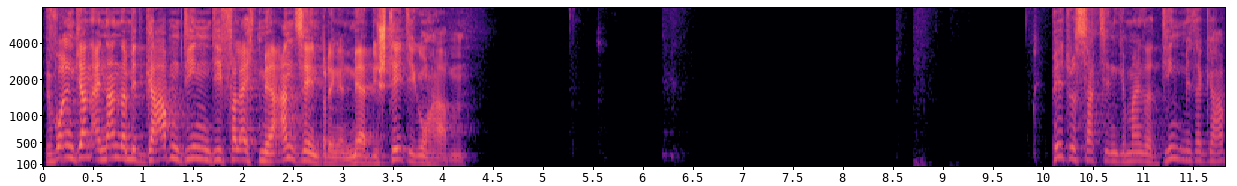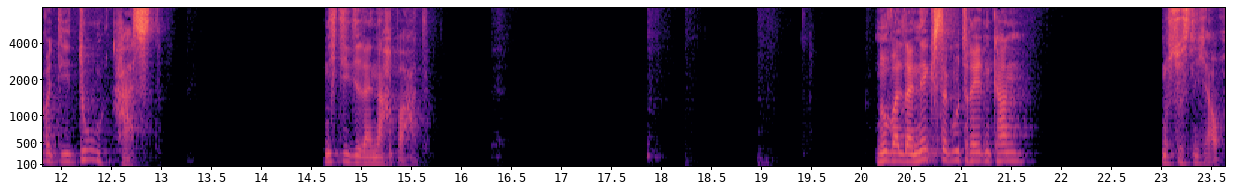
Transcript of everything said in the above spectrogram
Wir wollen gern einander mit Gaben dienen, die vielleicht mehr Ansehen bringen, mehr Bestätigung haben. Petrus sagt in der Gemeinde, dient mit der Gabe, die du hast. Nicht die, die dein Nachbar hat. Nur weil dein Nächster gut reden kann, musst du es nicht auch.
